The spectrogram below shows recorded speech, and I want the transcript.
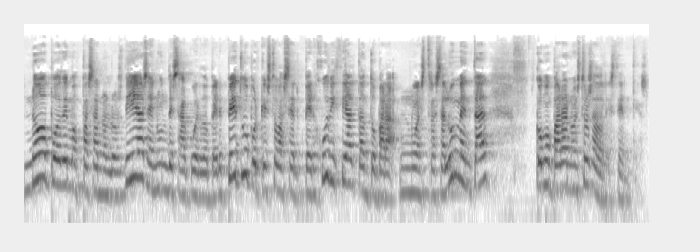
No podemos pasarnos los días en un desacuerdo perpetuo porque esto va a ser perjudicial tanto para nuestra salud mental como para nuestros adolescentes.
